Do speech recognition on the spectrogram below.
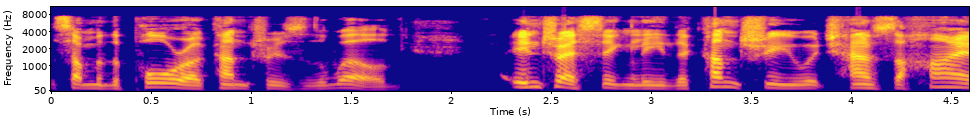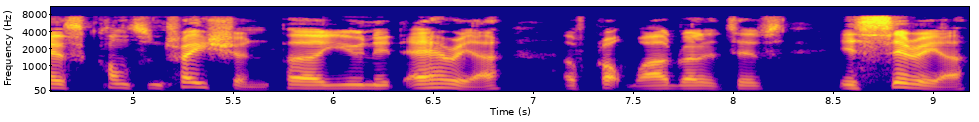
some of the poorer countries of the world. Interestingly, the country which has the highest concentration per unit area of crop wild relatives is Syria.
